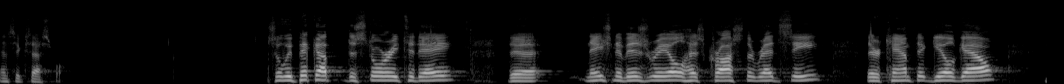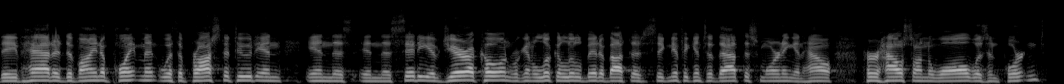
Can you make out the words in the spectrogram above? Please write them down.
and successful. So we pick up the story today. The nation of Israel has crossed the Red Sea. They're camped at Gilgal. They've had a divine appointment with a prostitute in, in, the, in the city of Jericho, and we're going to look a little bit about the significance of that this morning and how her house on the wall was important.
